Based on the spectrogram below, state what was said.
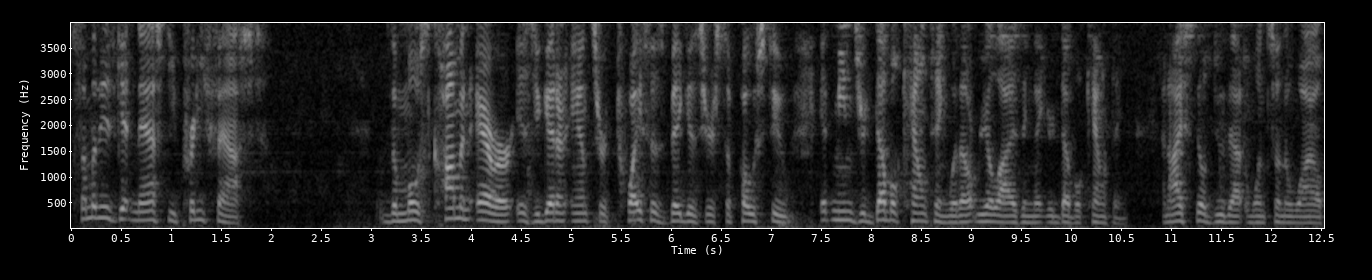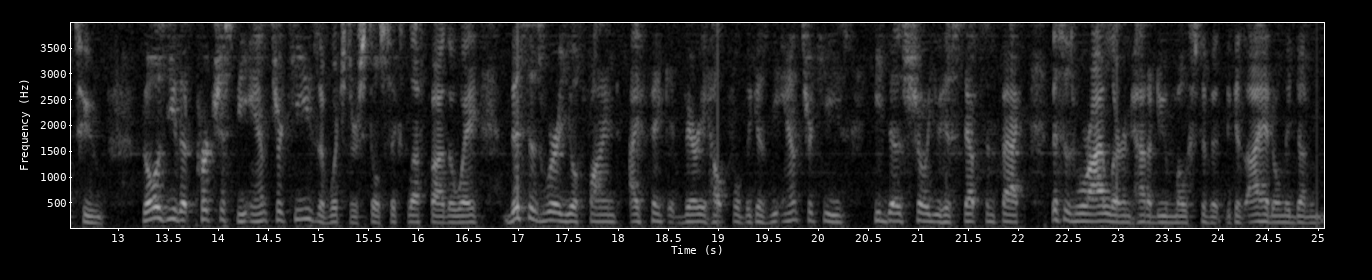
Some of these get nasty pretty fast. The most common error is you get an answer twice as big as you're supposed to. It means you're double counting without realizing that you're double counting. And I still do that once in a while too. Those of you that purchased the answer keys, of which there's still six left, by the way, this is where you'll find, I think, it very helpful because the answer keys, he does show you his steps. In fact, this is where I learned how to do most of it because I had only done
